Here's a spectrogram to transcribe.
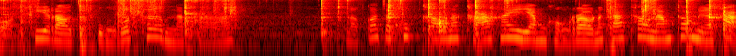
ก่อนที่เราจะปรุงรสเพิ่มนะคะ เราก็จะคลุกเคล้านะคะ ให้ยำของเรานะคะ เข้าน้ำเข้าเนื้อค่ะ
